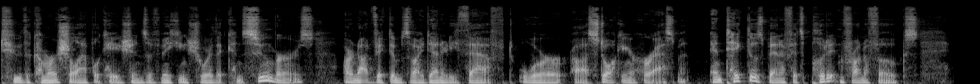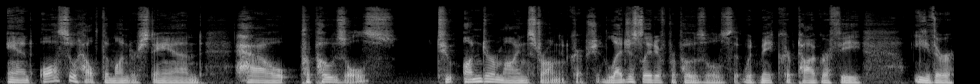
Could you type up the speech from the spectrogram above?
to the commercial applications of making sure that consumers are not victims of identity theft or uh, stalking or harassment. And take those benefits, put it in front of folks, and also help them understand how proposals to undermine strong encryption, legislative proposals that would make cryptography either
